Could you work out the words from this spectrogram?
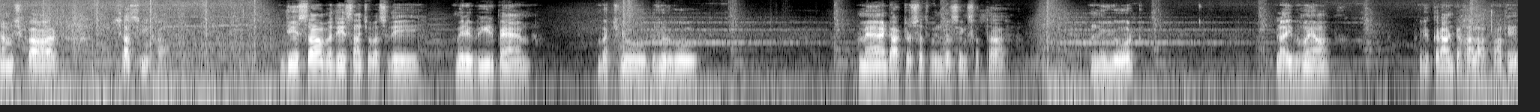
ਨਮਸਕਾਰ, ਸਤਿ ਸ੍ਰੀ ਅਕਾਲ। ਦੇਸਾਂ ਵਿਦੇਸਾਂ ਚ ਵਸਦੇ ਮੇਰੇ ਵੀਰ ਭੈਣ, ਬੱਚਿਓ, ਬਜ਼ੁਰਗੋ, ਮੈਂ ਡਾਕਟਰ ਸਤਵਿੰਦਰ ਸਿੰਘ ਸੱਤਾ, ਨਿਊਯਾਰਕ ਲਾਈਵ ਹੋਇਆ ਕੁਝ ਕਰੰਟ ਹਾਲਾਤਾਂ ਤੇ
